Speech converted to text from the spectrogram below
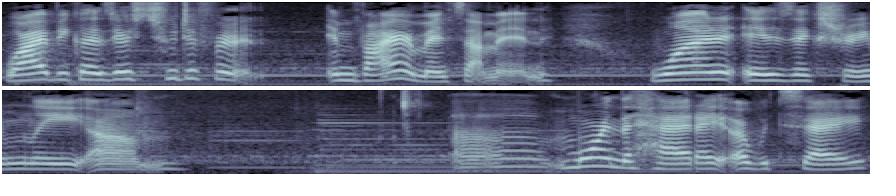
Why? Because there's two different environments I'm in. One is extremely um, uh, more in the head, I, I, would say,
